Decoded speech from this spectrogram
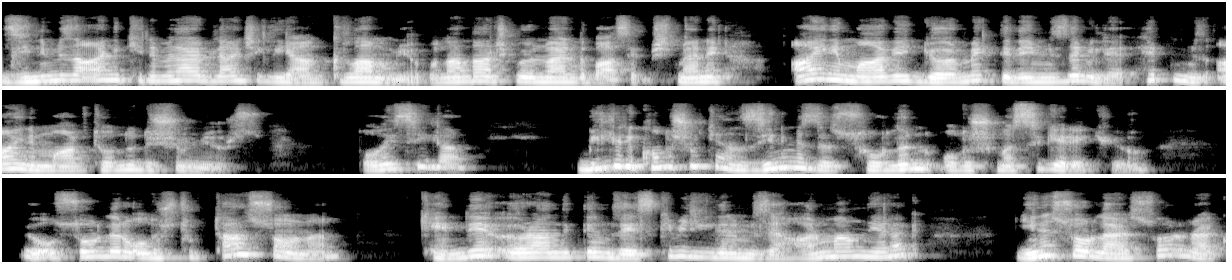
zihnimizde aynı kelimeler bile aynı şekilde yankılanmıyor. Bundan daha önceki bölümlerde bahsetmiştim. Yani aynı mavi görmek dediğimizde bile hepimiz aynı mavi tonunu düşünmüyoruz. Dolayısıyla birileri konuşurken zihnimizde soruların oluşması gerekiyor. Ve o soruları oluştuktan sonra kendi öğrendiklerimizi, eski bilgilerimizi harmanlayarak yeni sorular sorarak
